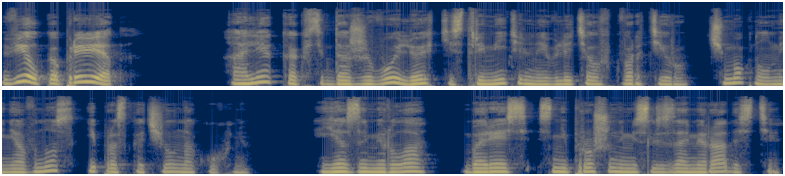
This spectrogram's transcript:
«Вилка, привет!» Олег, как всегда живой, легкий, стремительный, влетел в квартиру, чмокнул меня в нос и проскочил на кухню. Я замерла, борясь с непрошенными слезами радости,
